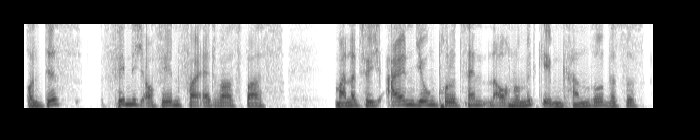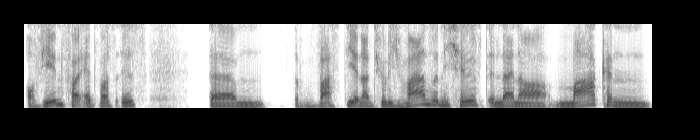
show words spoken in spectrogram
Und das finde ich auf jeden Fall etwas, was man natürlich allen jungen Produzenten auch nur mitgeben kann, so dass es auf jeden Fall etwas ist, ähm, was dir natürlich wahnsinnig hilft in deiner Marken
